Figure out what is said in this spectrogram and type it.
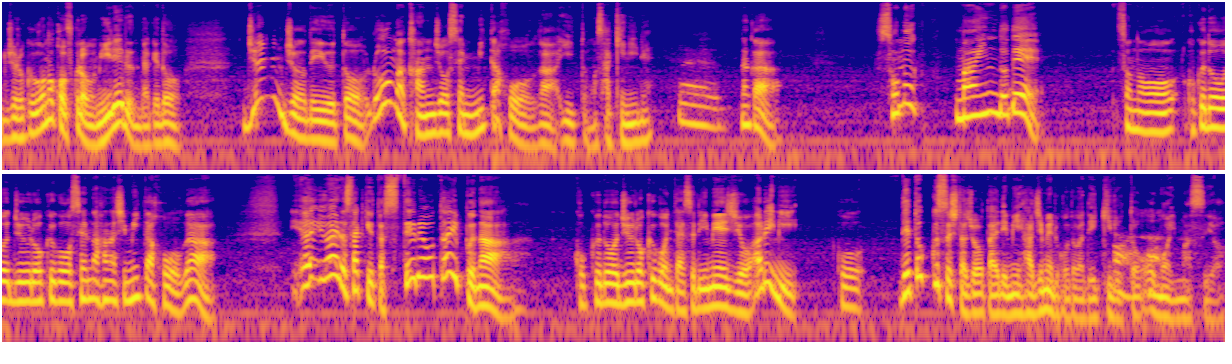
16号の幸福論も見れるんだけど、順序で言うと、ローマ環状線見た方がいいと思う、先にね。うん、なんか、そのマインドで、その国道16号線の話見た方が、いわゆるさっき言ったステレオタイプな国道16号に対するイメージをある意味、こう、デトックスした状態で見始めることができると思いますよ。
